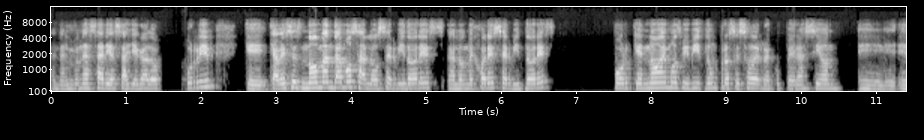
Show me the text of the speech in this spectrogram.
en algunas áreas ha llegado a ocurrir que, a veces no mandamos a los servidores, a los mejores servidores, porque no hemos vivido un proceso de recuperación eh,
